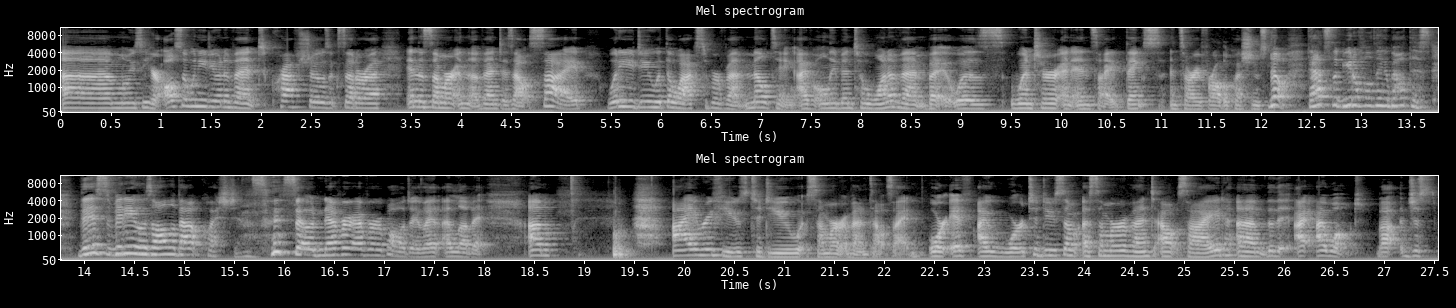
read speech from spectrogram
Um, let me see here. Also, when you do an event, craft shows, etc., in the summer and the event is outside, what do you do with the wax to prevent melting? I've only been to one event, but it was winter and inside. Thanks and sorry for all the questions. No, that's the beautiful thing about this. This video is all about questions. so never ever apologize. I, I love it. Um, I refuse to do summer events outside. Or if I were to do some a summer event outside, um, I, I won't. Uh, just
